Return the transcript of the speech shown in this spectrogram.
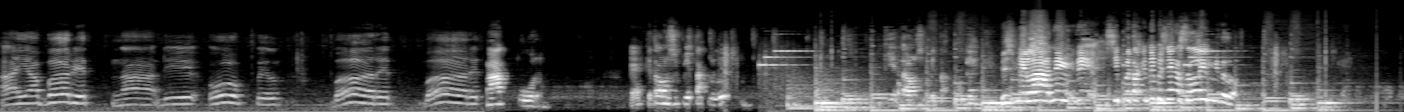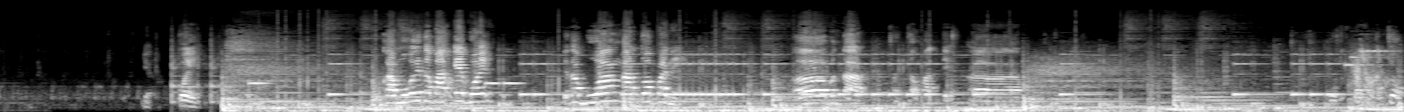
Ayah berit, nah di upil berit, berit ngatur. Oke, kita langsung pitak dulu. Kita langsung pitak. Oke, Bismillah nih, ini si pitak ini biasanya ngeselin gitu loh. Ya, boy. Muka-muka kita pakai, boy. Kita buang kartu apa nih? Eh, bentar. Coba deh. Eh, banyak cok.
